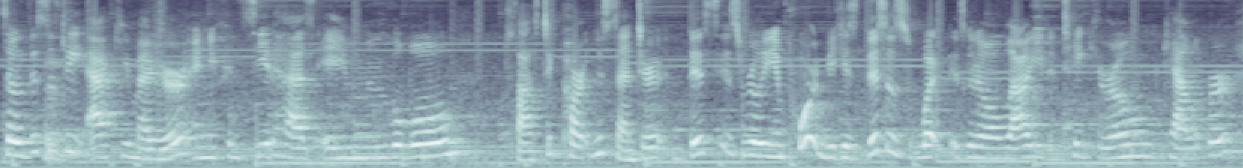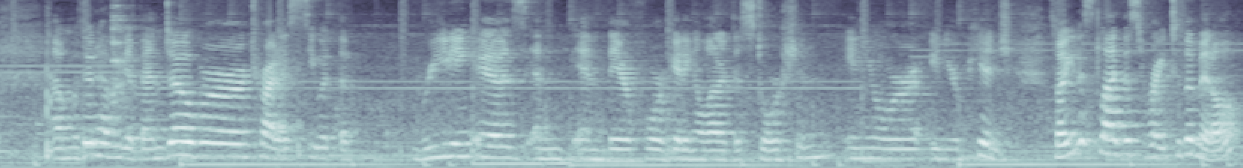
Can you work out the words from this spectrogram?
So this is the AccuMeasure, and you can see it has a movable plastic part in the center. This is really important because this is what is going to allow you to take your own caliper um, without having to bend over, try to see what the reading is and, and therefore getting a lot of distortion in your in your pinch. So I'm going to slide this right to the middle,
